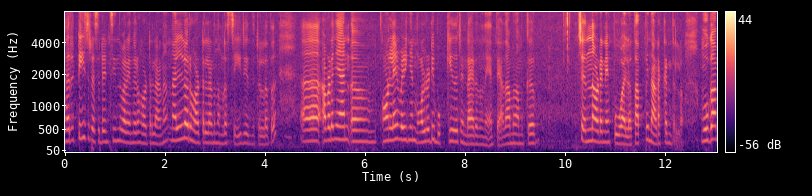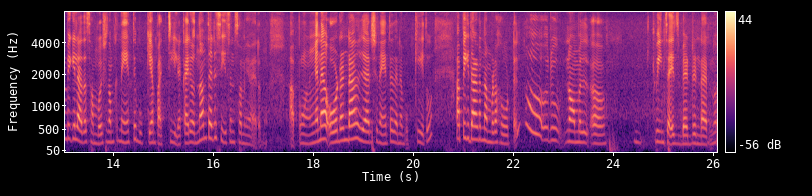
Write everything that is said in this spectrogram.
ഹെറിറ്റേജ് റെസിഡൻസി എന്ന് പറയുന്ന ഒരു ഹോട്ടലാണ്. നല്ലൊരു ഹോട്ടലാണ് നമ്മൾ സ്റ്റേ ചെയ്തിട്ടുള്ളത്. അവിടെ ഞാൻ ഓൺലൈൻ വഴി ഞാൻ ഓൾറെഡി ബുക്ക് ചെയ്തിട്ടുണ്ടായിരുന്നു നേരത്തെ. അതാകുമ്പോൾ നമുക്ക് ചെന്ന ഉടനെ പോവാമല്ലോ തപ്പി നടക്കണ്ടല്ലോ. മൂകാംബികയിൽ അത് സംഭവിച്ചു നമുക്ക് നേരത്തെ ബുക്ക് ചെയ്യാൻ പറ്റിയില്ല. കാര്യം ഒന്നാമത്തെ സീസൺ സമയമായിരുന്നു. അപ്പോൾ അങ്ങനെ ഓടണ്ടെന്ന് വിചാരിച്ച് നേരത്തെ തന്നെ ബുക്ക് ചെയ്തു. അപ്പോൾ ഇതാണ് നമ്മുടെ ഹോട്ടൽ. ഒരു നോർമൽ ക്വീൻ സൈസ് ബെഡ് ഉണ്ടായിരുന്നു.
